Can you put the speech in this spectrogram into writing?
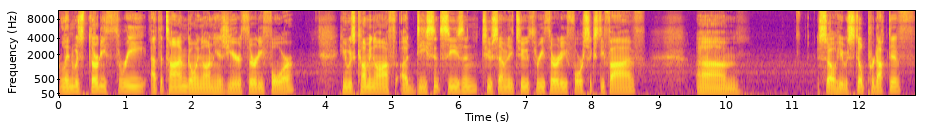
Lind was 33 at the time, going on his year 34. He was coming off a decent season 272, 330, 465. Um, so he was still productive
